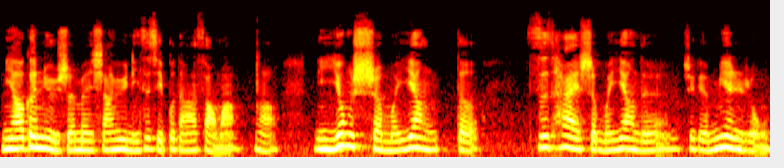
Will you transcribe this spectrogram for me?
你要跟女神们相遇，你自己不打扫吗？啊，你用什么样的姿态、什么样的这个面容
